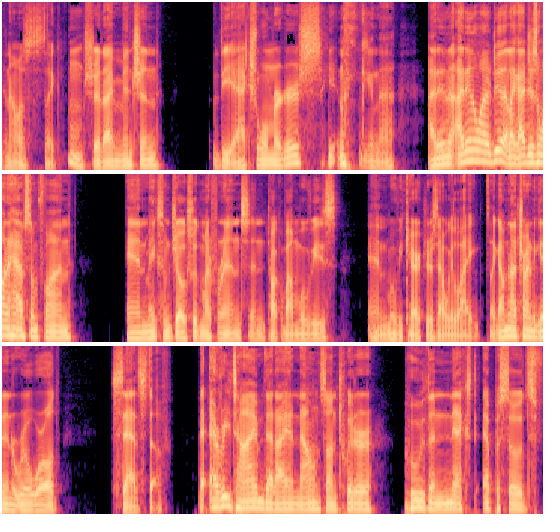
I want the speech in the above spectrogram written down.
And I was like, hmm, should I mention the actual murders? nah. I didn't I didn't want to do that. Like I just want to have some fun and make some jokes with my friends and talk about movies and movie characters that we liked. Like I'm not trying to get into real world sad stuff. Every time that I announce on Twitter who the next episode's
